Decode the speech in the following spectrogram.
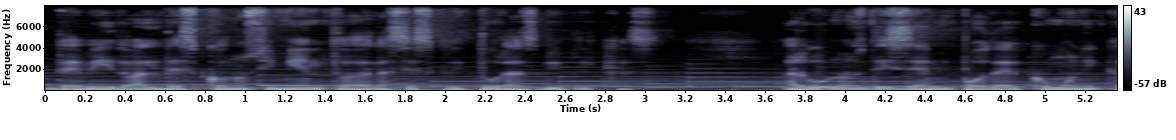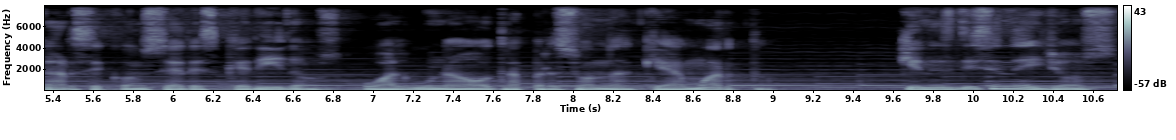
debido al desconocimiento de las escrituras bíblicas. Algunos dicen poder comunicarse con seres queridos o alguna otra persona que ha muerto. Quienes dicen ellos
